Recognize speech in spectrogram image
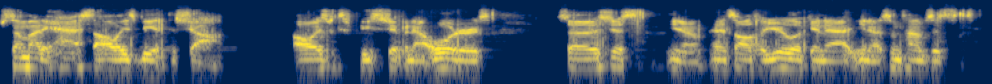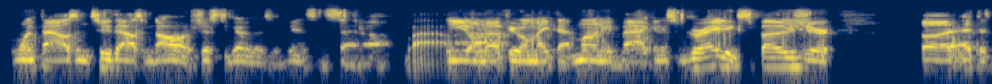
somebody has to always be at the shop, always be shipping out orders. So it's just, you know, and it's also you're looking at, you know, sometimes it's one thousand, two thousand dollars just to go to those events and set up. Wow. You don't know if you're gonna make that money back. And it's great exposure but at the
